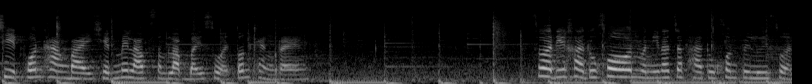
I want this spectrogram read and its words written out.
ฉีดพ่นทางใบเคล็ดไม่รับสำหรับใบสวยต้นแข็งแรง สวัสดีค่ะทุกคน วันนี้เราจะพาทุกคนไปลุยสวน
